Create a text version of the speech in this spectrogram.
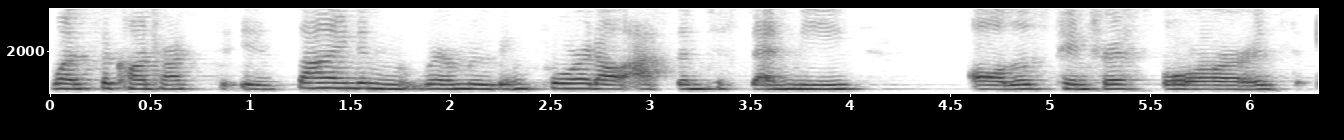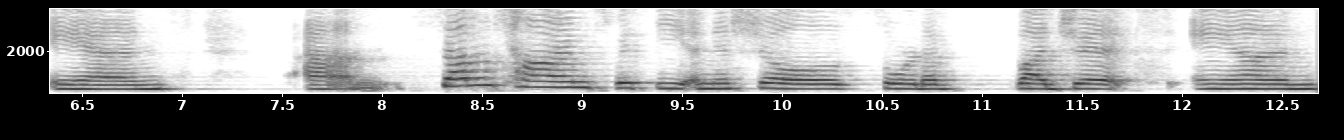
once the contract is signed and we're moving forward, I'll ask them to send me all those Pinterest boards. And um, sometimes with the initial sort of budget and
